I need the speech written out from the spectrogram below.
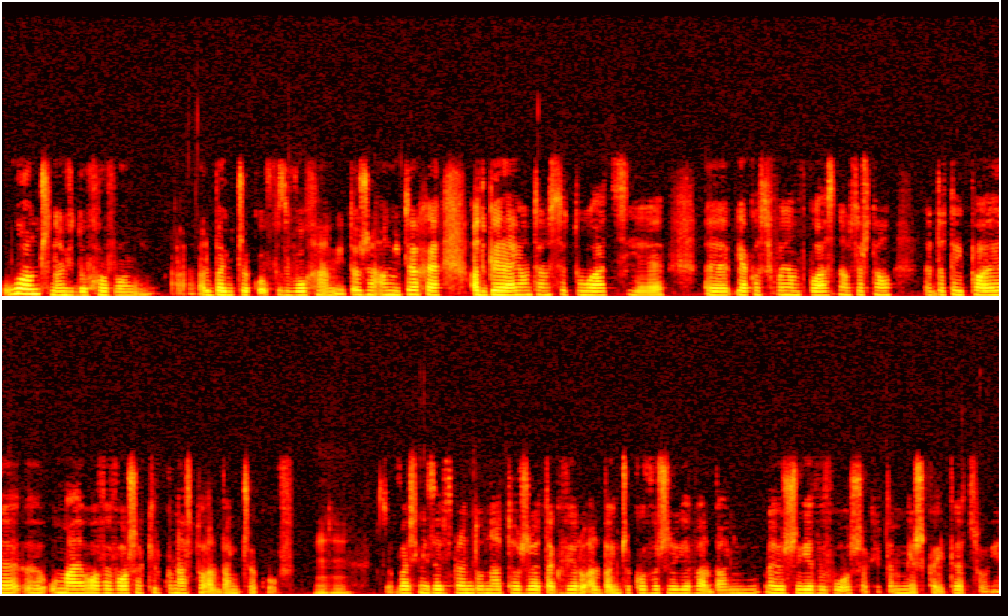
łączność duchową Albańczyków z Włochami, to, że oni trochę odbierają tę sytuację jako swoją własną. Zresztą do tej pory umarło we Włoszech kilkunastu Albańczyków. Mhm właśnie ze względu na to, że tak wielu Albańczyków żyje w Albanii, żyje we Włoszech i tam mieszka i pracuje.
